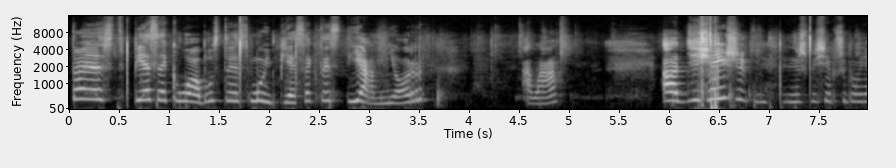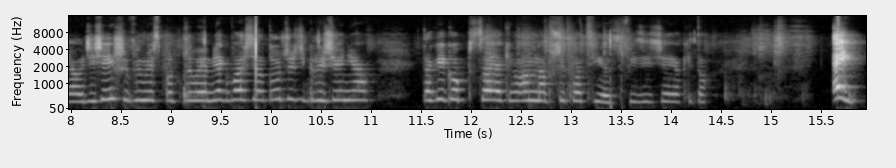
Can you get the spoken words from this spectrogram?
To jest piesek łobuz, to jest mój piesek, to jest Janior. Ała. A dzisiejszy, już mi się przypomniało, dzisiejszy film jest pod tytułem jak właśnie otoczyć gryzienia takiego psa, jakim on na przykład jest. Widzicie, jaki to... Ej!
